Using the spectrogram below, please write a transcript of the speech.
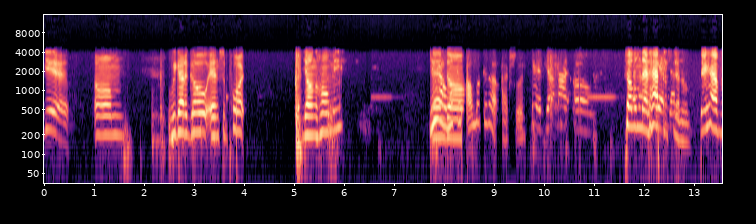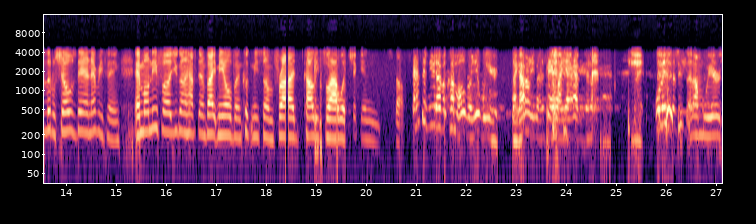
Yeah. Um, we got to go and support young homie. yeah, and, I'll, um, look it, I'll look it up actually. Yeah, if y'all not um Tell them that Happy gotta- sent 'em. They have little shows there and everything. And Monifa, you're gonna have to invite me over and cook me some fried cauliflower chicken stuff. that's if you ever come over. You're weird. Like I don't even understand why y'all haven't been over. Well, she said I'm weird.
